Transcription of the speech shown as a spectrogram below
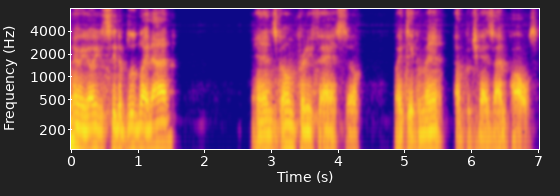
There we go. You can see the blue light on. And it's going pretty fast, so might take a minute. I'll put you guys on pause.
